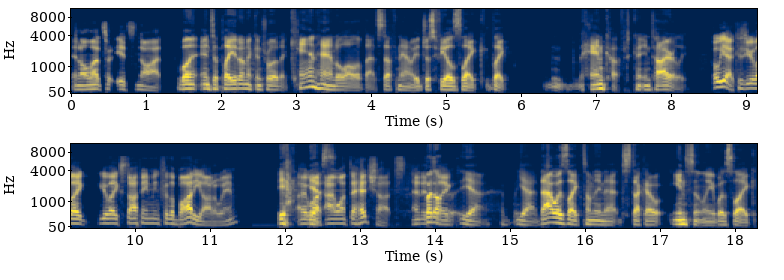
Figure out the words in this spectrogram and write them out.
and all that sort it's not Well, and to play it on a controller that can handle all of that stuff now, it just feels like like handcuffed c- entirely. oh yeah because you're like you're like stop aiming for the body auto aim Yeah, i want yes. i want the headshots and it's but uh, like yeah, yeah, that was like something that stuck out instantly. Was like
